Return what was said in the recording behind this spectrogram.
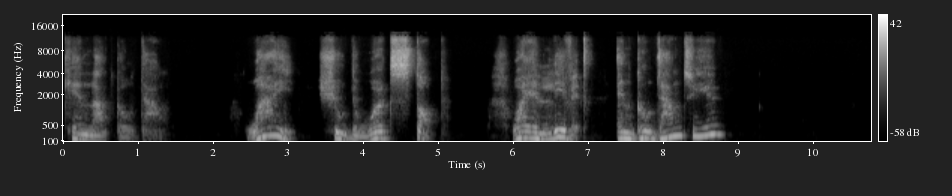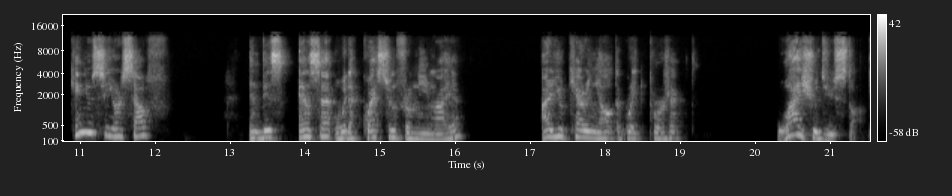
cannot go down. Why should the work stop? Why leave it and go down to you? Can you see yourself in this answer with a question from Nehemiah? Are you carrying out a great project? Why should you stop?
